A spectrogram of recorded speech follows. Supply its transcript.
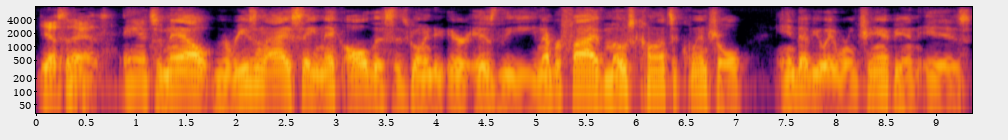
Yes, it has. And so now the reason I say Nick Aldis is going to, or is the number five most consequential NWA world champion is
